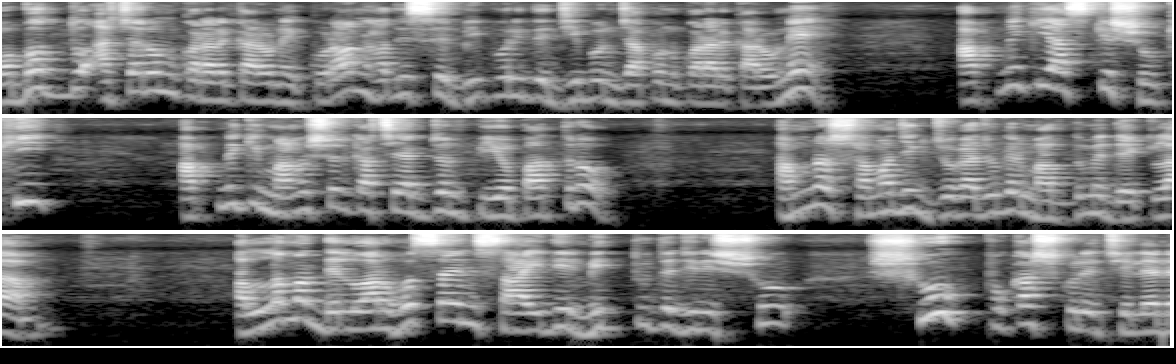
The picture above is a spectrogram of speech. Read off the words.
অবাধ্য আচরণ করার কারণে, কোরআন হাদিসের বিপরীতে জীবন যাপন করার কারণে, আপনি কি আজকে সুখী? আপনি কি মানুষের কাছে একজন প্রিয় পাত্র? আমরা সামাজিক যোগাযোগের মাধ্যমে দেখলাম, আল্লামা দেলোয়ার হোসাইন সাইদির মৃত্যুতে যিনি সু, সুখ প্রকাশ করেছিলেন,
